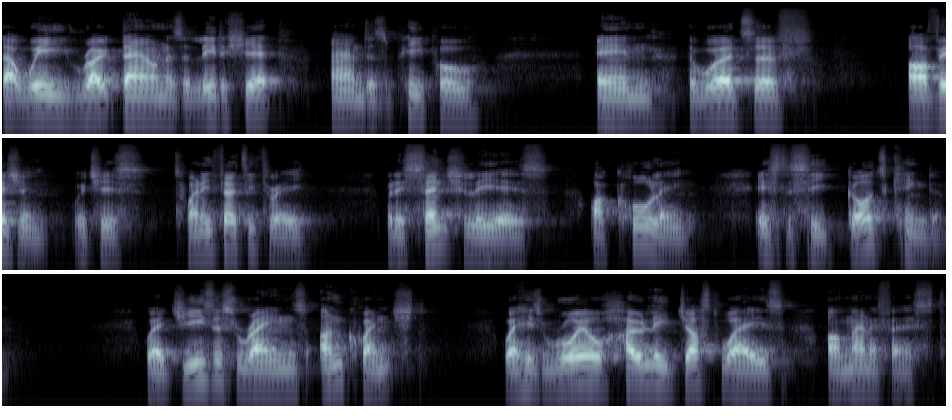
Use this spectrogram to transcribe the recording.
that we wrote down as a leadership and as a people in the words of our vision, which is 2033, but essentially is our calling is to see God's kingdom, where Jesus reigns unquenched, where his royal, holy, just ways are manifest.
